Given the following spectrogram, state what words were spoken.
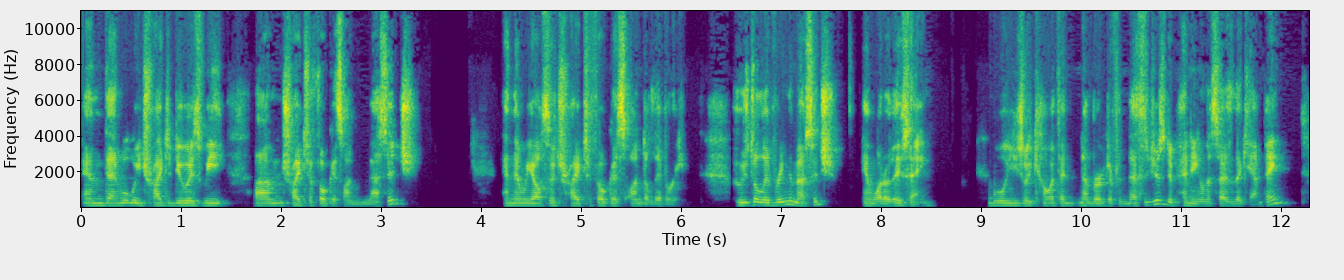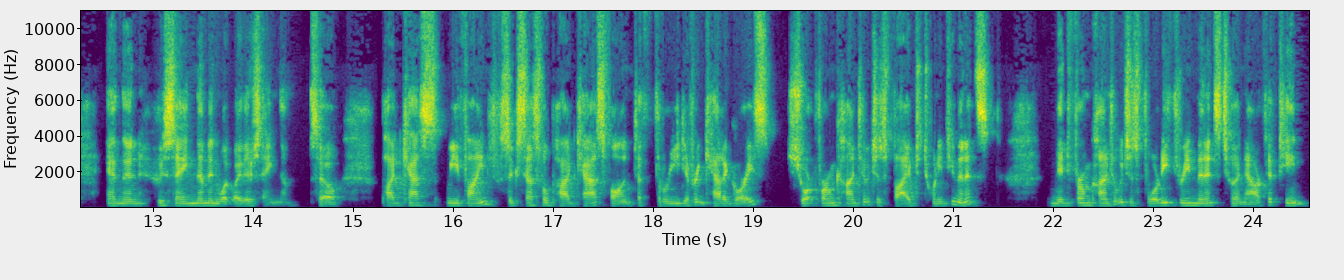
And then what we try to do is we um, try to focus on message, and then we also try to focus on delivery. Who's delivering the message, and what are they saying? We'll usually come with a number of different messages depending on the size of the campaign, and then who's saying them and what way they're saying them. So, podcasts, we find successful podcasts fall into three different categories short form content, which is five to 22 minutes, mid form content, which is 43 minutes to an hour 15,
